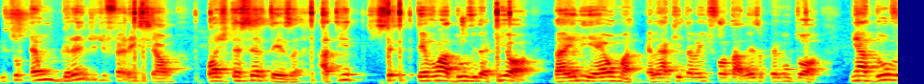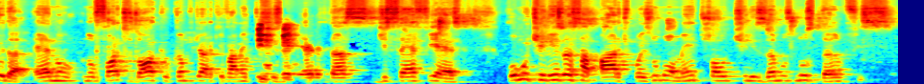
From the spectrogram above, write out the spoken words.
isso é um grande diferencial, pode ter certeza. Aqui teve uma dúvida aqui, ó, da Elielma, ela é aqui também de Fortaleza, perguntou, ó, minha dúvida é no, no FortDoc, o campo de arquivamento do XML das, de CFS. Como utilizo essa parte? Pois no momento só utilizamos nos DANFs.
